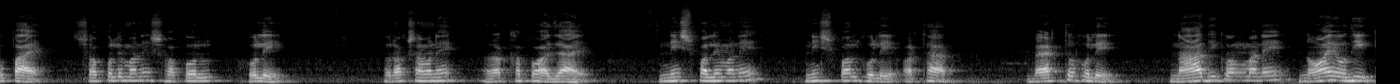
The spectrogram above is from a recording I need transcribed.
উপায়, সফলে মানে সফল হলে, রক্ষা মানে রক্ষা পাওয়া যায়। নিষ্ফলে মানে নিষ্ফল হলে, অর্থাৎ ব্যর্থ হলে। না অধিকং মানে নয় অধিক,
